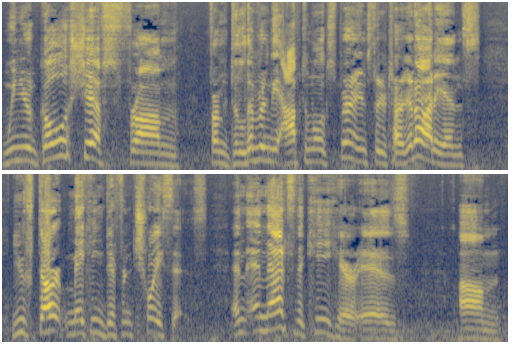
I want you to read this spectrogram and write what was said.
when your goal shifts from from delivering the optimal experience for your target audience, you start making different choices. And and that's the key here is um,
